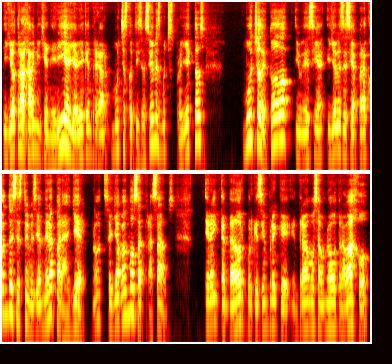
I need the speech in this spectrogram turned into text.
y yo trabajaba en ingeniería y había que entregar muchas cotizaciones, muchos proyectos, mucho de todo, y me decía, y yo les decía, ¿para cuándo es esto? Y me decían, era para ayer, ¿no? O sea, ya vamos atrasados. Era encantador porque siempre que entrábamos a un nuevo trabajo,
